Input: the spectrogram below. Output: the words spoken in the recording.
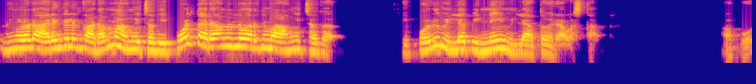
നിങ്ങളോട് ആരെങ്കിലും കടം വാങ്ങിച്ചത് ഇപ്പോൾ തരാമെന്ന് പറഞ്ഞ് വാങ്ങിച്ചത് ഇപ്പോഴും ഇല്ല പിന്നെയും ഇല്ലാത്ത ഒരവസ്ഥ അപ്പോൾ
